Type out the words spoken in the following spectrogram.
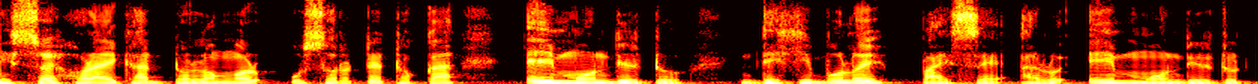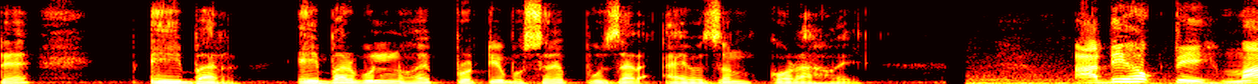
নিশ্চয় শৰাইঘাট দলঙৰ ওচৰতে থকা এই মন্দিৰটো দেখিবলৈ পাইছে আৰু এই মন্দিৰটোতে এইবাৰ এইবাৰ বুলি নহয় প্ৰতি বছৰে পূজাৰ আয়োজন কৰা হয়। আদিশক্তি মা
